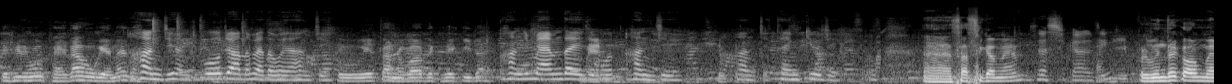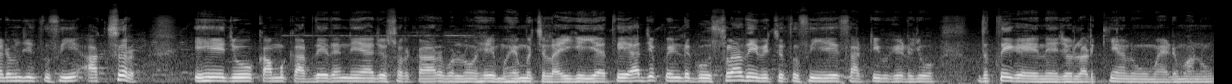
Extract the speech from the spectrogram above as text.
ਤੇ ਫਿਰ ਹੁਣ ਫਾਇਦਾ ਹੋ ਗਿਆ ਨਾ ਇਹਦਾ? ਹਾਂਜੀ ਹਾਂਜੀ। ਬਹੁਤ ਜ਼ਿਆਦਾ ਫਾਇਦਾ ਹੋਇਆ ਹਾਂਜੀ। ਤੋ ਇਹ ਧੰਨਵਾਦ ਫਿਰ ਕਿਹਦਾ ਹਾਂਜੀ ਮੈਮ ਦਾ ਹੈ ਜੀ ਬਹੁਤ ਹਾਂਜੀ। ਹਾਂਜੀ। ਥੈਂਕ ਯੂ ਜੀ। ਅਹ ਸਤਿ ਸ਼੍ਰੀ ਅਕਾਲ ਮੈਮ। ਸਤਿ ਸ਼੍ਰੀ ਅਕਾਲ ਜੀ। ਪ੍ਰਵਿੰਦਰ ਕੌਰ ਮੈਡਮ ਜੀ ਤੁਸੀਂ ਅਕਸਰ ਇਹ ਜੋ ਕੰਮ ਕਰਦੇ ਰਹਿੰਦੇ ਆ ਜੋ ਸਰਕਾਰ ਵੱਲੋਂ ਇਹ ਮੁਹਿੰਮ ਚਲਾਈ ਗਈ ਹੈ ਤੇ ਅੱਜ ਪਿੰਡ ਗੋਸਲਾਂ ਦੇ ਵਿੱਚ ਤੁਸੀਂ ਇਹ ਸਰਟੀਫਿਕੇਟ ਜੋ ਦਿੱਤੇ ਗਏ ਨੇ ਜੋ ਲੜਕੀਆਂ ਨੂੰ ਮੈਡਮਾਂ ਨੂੰ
